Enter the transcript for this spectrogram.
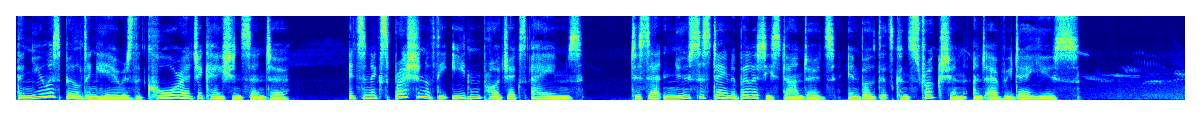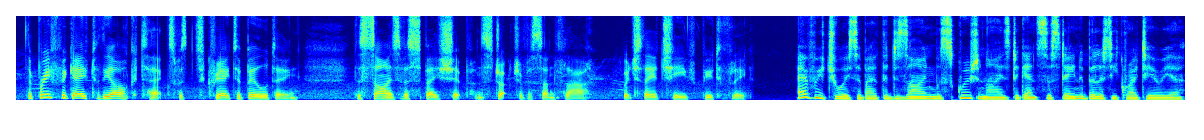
The newest building here is the Core Education Centre. It's an expression of the Eden Project's aims to set new sustainability standards in both its construction and everyday use. The brief we gave to the architects was to create a building the size of a spaceship and structure of a sunflower, which they achieved beautifully. Every choice about the design was scrutinised against sustainability criteria.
